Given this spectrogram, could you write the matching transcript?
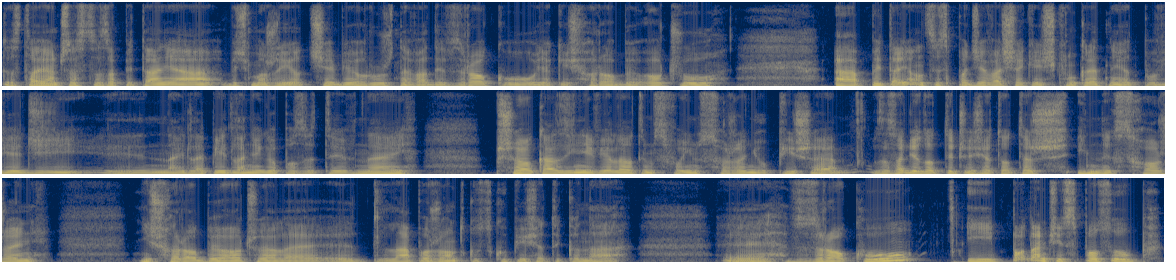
Dostaję często zapytania, być może i od Ciebie, o różne wady wzroku, jakieś choroby oczu, a pytający spodziewa się jakiejś konkretnej odpowiedzi, yy, najlepiej dla niego pozytywnej. Przy okazji niewiele o tym swoim schorzeniu pisze. W zasadzie dotyczy się to też innych schorzeń niż choroby oczu, ale yy, dla porządku skupię się tylko na yy, wzroku i podam Ci sposób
